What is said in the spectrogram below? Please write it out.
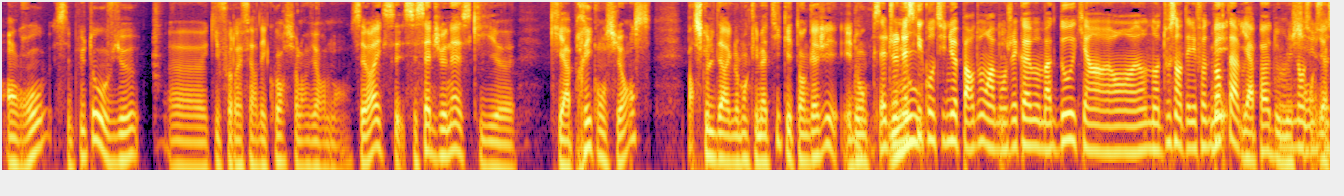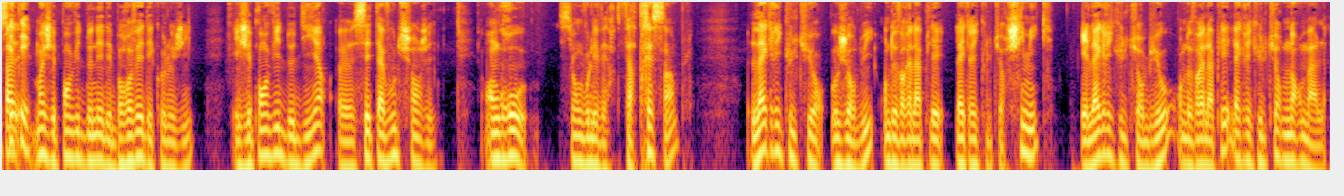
en gros, c'est plutôt aux vieux qu'il faudrait faire des cours sur l'environnement. C'est vrai que c'est cette jeunesse qui, qui a pris conscience parce que le dérèglement climatique est engagé. Et donc, Cette jeunesse qui continue pardon, à manger quand même au McDo et qui a, on a tous un téléphone portable. Il n'y a pas de leçon. Dans une société. moi, j'ai pas envie de donner des brevets d'écologie et j'ai pas envie de dire euh, c'est à vous de changer. En gros, si on voulait faire très simple, l'agriculture aujourd'hui, on devrait l'appeler l'agriculture chimique et l'agriculture bio, on devrait l'appeler l'agriculture normale.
